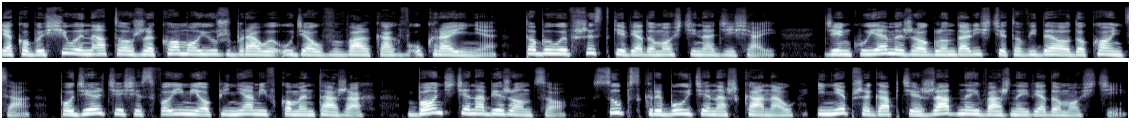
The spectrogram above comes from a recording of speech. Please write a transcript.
jakoby siły NATO rzekomo już brały udział w walkach w Ukrainie. To były wszystkie wiadomości na dzisiaj. Dziękujemy, że oglądaliście to wideo do końca. Podzielcie się swoimi opiniami w komentarzach. Bądźcie na bieżąco, subskrybujcie nasz kanał i nie przegapcie żadnej ważnej wiadomości.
